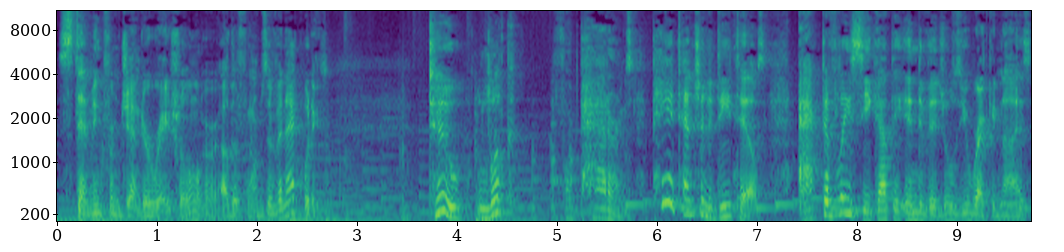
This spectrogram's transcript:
stemming from gender, racial, or other forms of inequities. Two, look for patterns. Pay attention to details. Actively seek out the individuals you recognize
